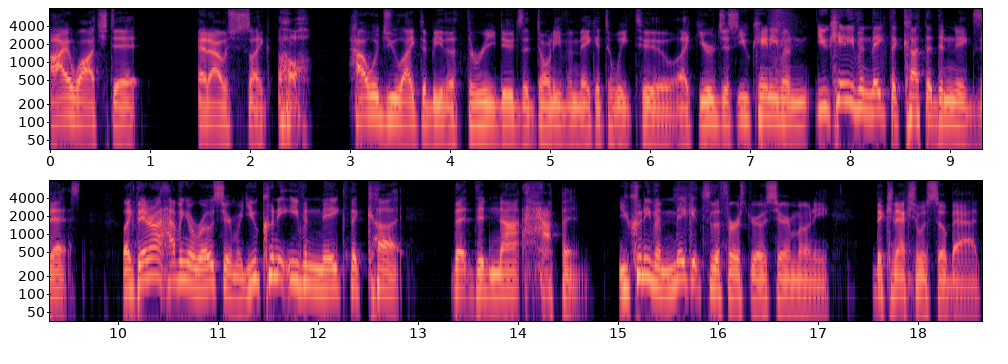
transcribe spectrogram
I watched it and I was just like, oh, how would you like to be the three dudes that don't even make it to week two? Like you're just you can't even you can't even make the cut that didn't exist. Like they're not having a rose ceremony. You couldn't even make the cut that did not happen. You couldn't even make it to the first rose ceremony. The connection was so bad.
